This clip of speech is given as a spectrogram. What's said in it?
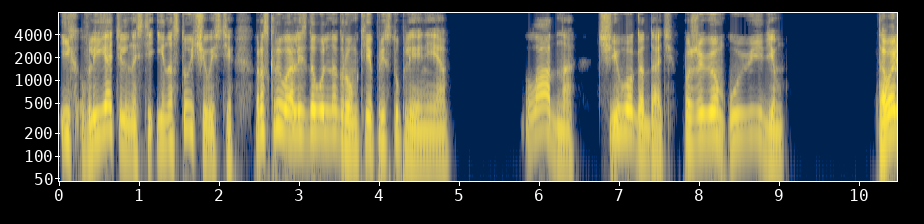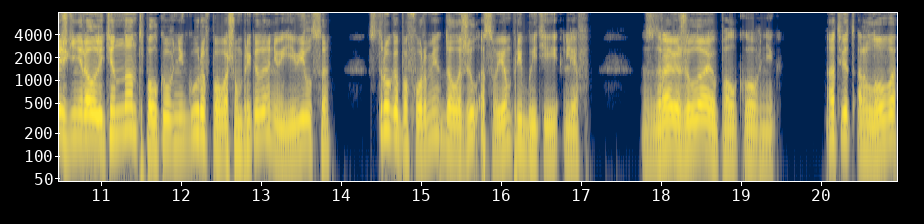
их влиятельности и настойчивости раскрывались довольно громкие преступления. Ладно, чего гадать, поживем увидим. Товарищ генерал-лейтенант, полковник Гуров по вашему приказанию явился. Строго по форме доложил о своем прибытии Лев. Здравия желаю, полковник. Ответ Орлова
